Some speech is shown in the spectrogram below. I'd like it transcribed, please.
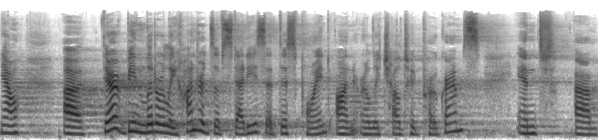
Now, uh, there have been literally hundreds of studies at this point on early childhood programs, and um,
